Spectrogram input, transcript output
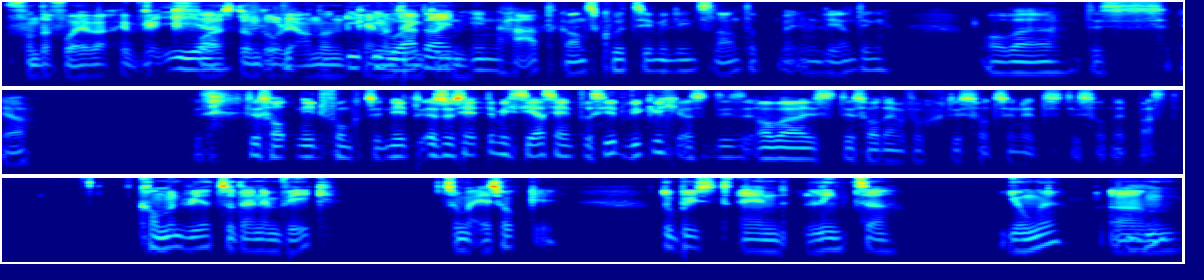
von der Feuerwache wegfährst ja, und alle anderen ich, kommen Ich war da in, in Hart ganz kurz im Linzland, im Leonding, aber das, ja, das, das, hat nicht funktioniert. Also es hätte mich sehr, sehr interessiert, wirklich, also das, aber es, das hat einfach, das hat sich nicht, das hat nicht passt. Kommen wir zu deinem Weg zum Eishockey. Du bist ein Linzer Junge, ähm, mhm.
